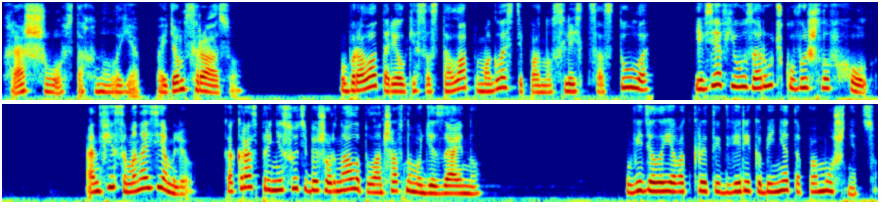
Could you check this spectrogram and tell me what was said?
«Хорошо», — вздохнула я, — «пойдем сразу». Убрала тарелки со стола, помогла Степану слезть со стула и, взяв его за ручку, вышла в холл. «Анфиса, мы на землю. Как раз принесу тебе журналы по ландшафтному дизайну». Увидела я в открытой двери кабинета помощницу.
